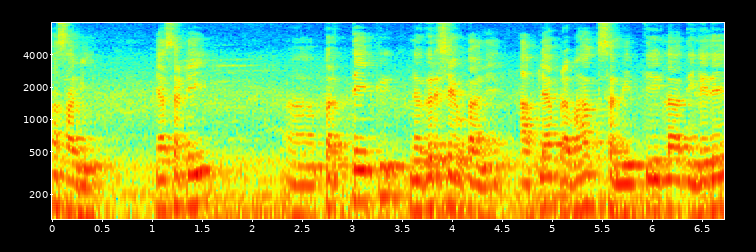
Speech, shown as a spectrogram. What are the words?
असावी यासाठी प्रत्येक नगरसेवकाने आपल्या प्रभाग समितीला दिलेले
